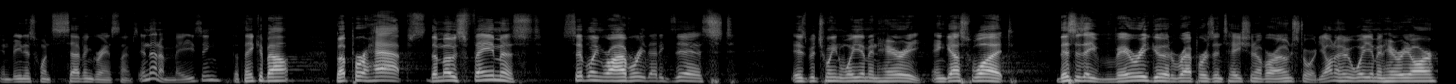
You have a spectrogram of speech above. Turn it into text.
And Venus won seven Grand Slams. Isn't that amazing to think about? But perhaps the most famous sibling rivalry that exists is between William and Harry. And guess what? This is a very good representation of our own story. Do y'all know who William and Harry are?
